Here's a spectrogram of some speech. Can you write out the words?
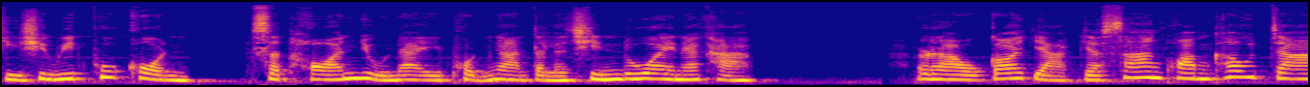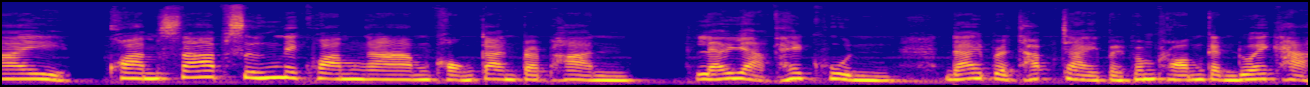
ถีชีวิตผู้คน สะท้อนอยู่ในผลงานแต่ละชิ้นด้วยนะคะ เราก็อยากจะสร้างความเข้าใจ ความซาบซึ้งในความงามของการประพันธ์ แล้วอยากให้คุณได้ประทับใจไปพร้อม ๆ กันด้วยค่ะ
